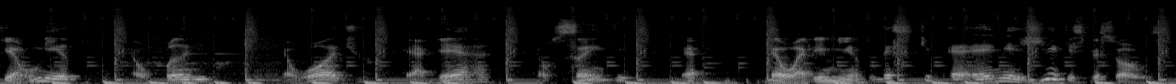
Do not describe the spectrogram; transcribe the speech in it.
que é o medo, é o pânico, é o ódio, é a guerra, é o sangue, é, é o alimento desse tipo, é, é a energia que esse pessoal usa.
